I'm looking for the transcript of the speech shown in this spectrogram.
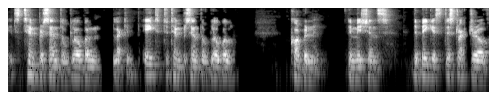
It's 10% of global, like 8 to 10% of global carbon emissions. The biggest destructor of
